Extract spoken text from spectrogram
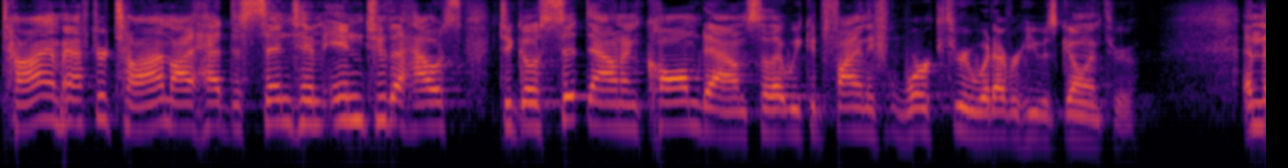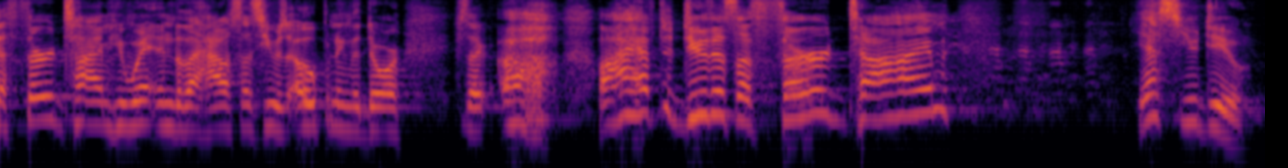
time after time, I had to send him into the house to go sit down and calm down so that we could finally work through whatever he was going through. And the third time he went into the house, as he was opening the door, he's like, Oh, I have to do this a third time? yes, you do.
